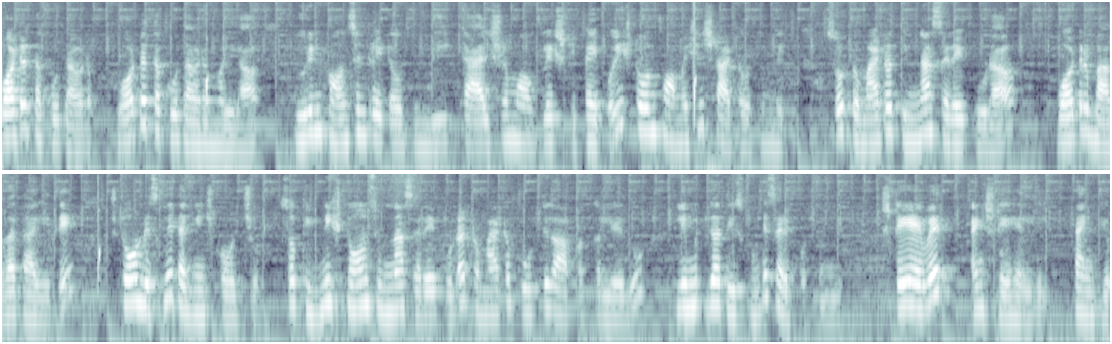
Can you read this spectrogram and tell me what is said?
వాటర్ తక్కువ తాగడం. వాటర్ తక్కువ తాగడం వల్ల యూరిన్ కాన్సన్ట్రేట్ అవుతుంది. కాల్షియం ఆక్సిలేట్ స్టిక్ అయిపోయి స్టోన్ ఫార్మేషన్ స్టార్ట్ అవుతుంది. సో టొమాటో తిన్నా సరే కూడా వాటర్ బాగా తాగితే స్టోన్ రిస్క్ని తగ్గించుకోవచ్చు. సో కిడ్నీ స్టోన్స్ ఉన్నా సరే కూడా టొమాటో పూర్తిగా ఆపక్కర్లేదు. లిమిట్గా తీసుకుంటే సరిపోతుంది. Stay aware and stay healthy. Thank you.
